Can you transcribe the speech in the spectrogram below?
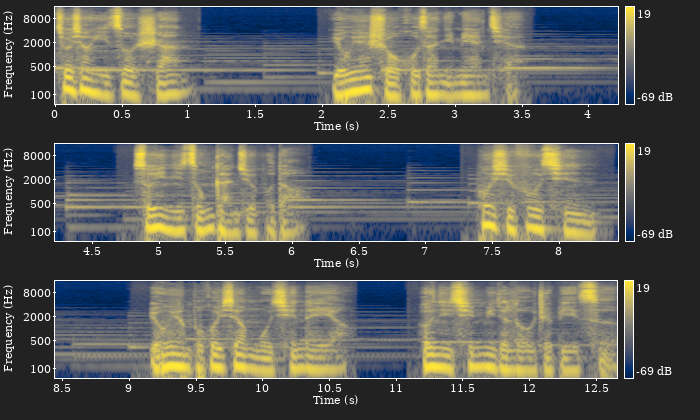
就像一座山，永远守护在你面前，所以你总感觉不到。”或许父亲永远不会像母亲那样和你亲密的搂着彼此，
